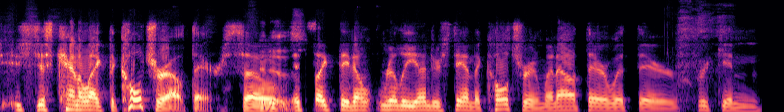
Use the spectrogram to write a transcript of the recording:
it's just kind of like the culture out there. So It it's like they don't really understand the culture and went out there with their freaking.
